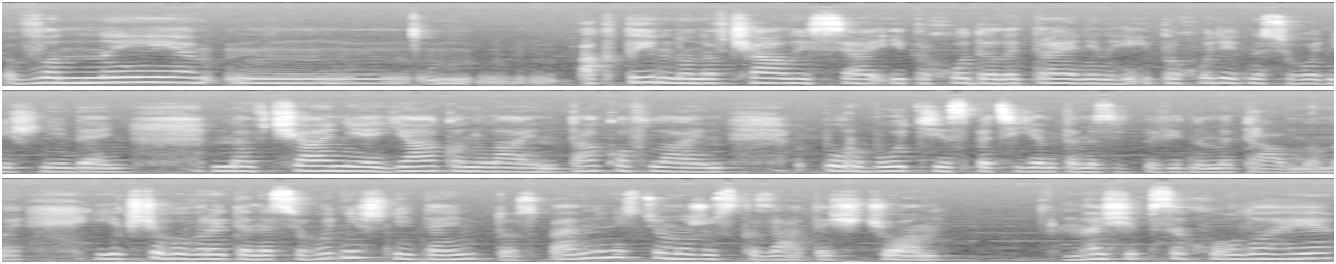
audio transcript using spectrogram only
Вони активно навчалися і проходили тренінги, і проходять на сьогоднішній день навчання як онлайн, так офлайн по роботі з пацієнтами з відповідними травмами. І якщо говорити на сьогоднішній день, то з певненістю можу сказати, що Наші психологи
